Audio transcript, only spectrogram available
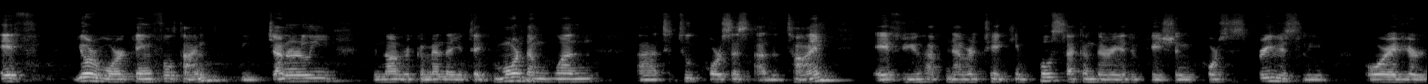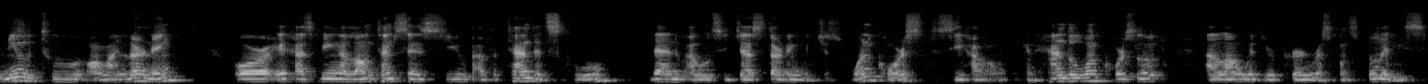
If you're working full-time, we generally do not recommend that you take more than one uh, to two courses at a time. If you have never taken post-secondary education courses previously, or if you're new to online learning, or it has been a long time since you have attended school, then I will suggest starting with just one course to see how you can handle one course load along with your current responsibilities.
